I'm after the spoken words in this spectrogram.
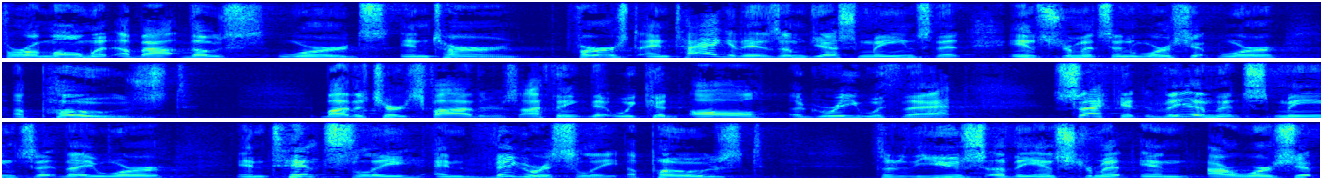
for a moment about those words in turn. First, antagonism just means that instruments in worship were opposed by the church fathers. I think that we could all agree with that. Second, vehemence means that they were intensely and vigorously opposed to the use of the instrument in our worship.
